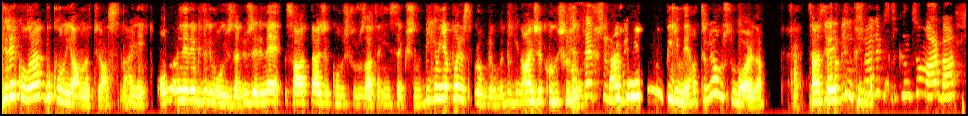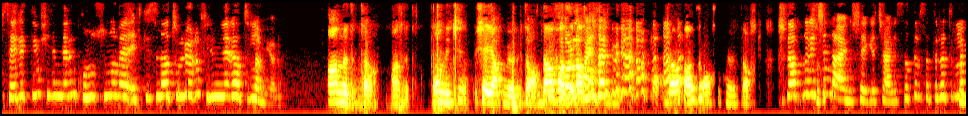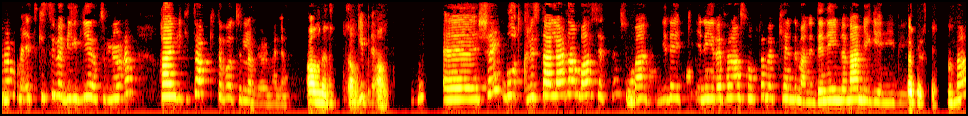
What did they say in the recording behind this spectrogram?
direkt olarak bu konuyu anlatıyor aslında. Hani onu önerebilirim o yüzden. Üzerine saatlerce konuşuruz zaten Inception'ı. Bir gün yaparız programını. Bir gün ayrıca konuşuruz onu. Inception mi filmi? Hatırlıyor musun bu arada? Sen seyrettin mi benim filmi? şöyle bir sıkıntım var. Ben seyrettiğim filmlerin konusunu ve etkisini hatırlıyorum. Filmleri hatırlamıyorum. Anladım tamam anladım. Onun için şey yapmıyorum tamam. Daha fazla Zorlama yani. Daha fazla bahsetmiyorum tamam. Kitaplar için de aynı şey geçerli. Satır satır hatırlamıyorum ama etkisi ve bilgiyi hatırlıyorum. Hangi kitap kitabı hatırlamıyorum hani Anladım tamam gibi. anladım. Ee, şey bu kristallerden bahsettin. Şimdi ben yine en iyi referans noktam hep kendim hani deneyimlenen bilgi en iyi bilgi. Tabii ki. Hı hı.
